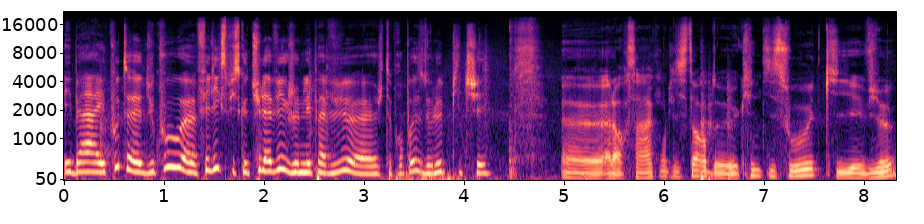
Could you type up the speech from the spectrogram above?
et bah écoute, euh, du coup, euh, Félix, puisque tu l'as vu et que je ne l'ai pas vu, je te propose de le pitcher. Alors, ça raconte l'histoire de Clint Eastwood qui est vieux,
